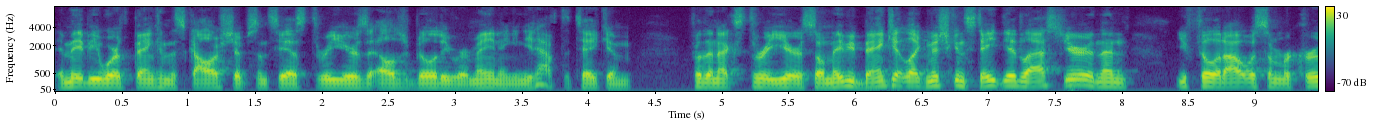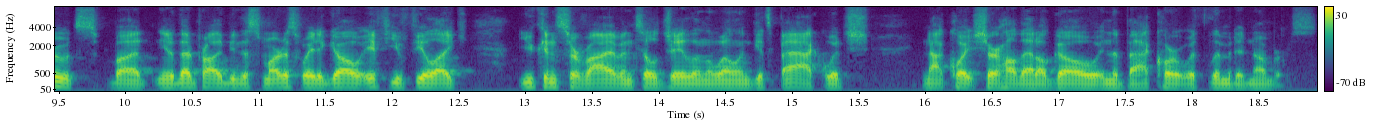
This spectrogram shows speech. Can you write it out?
it may be worth banking the scholarship since he has three years of eligibility remaining and you'd have to take him – for the next three years. So maybe bank it like Michigan State did last year, and then you fill it out with some recruits. But you know that'd probably be the smartest way to go if you feel like you can survive until Jaelin Llewellyn gets back, which not quite sure how that'll go in the backcourt with limited numbers.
